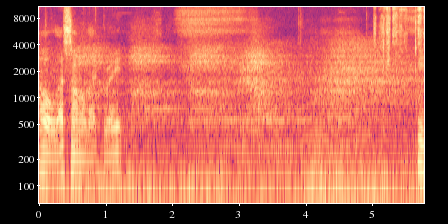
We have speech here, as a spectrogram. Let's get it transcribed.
Oh, that's not all that great. Hmm.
